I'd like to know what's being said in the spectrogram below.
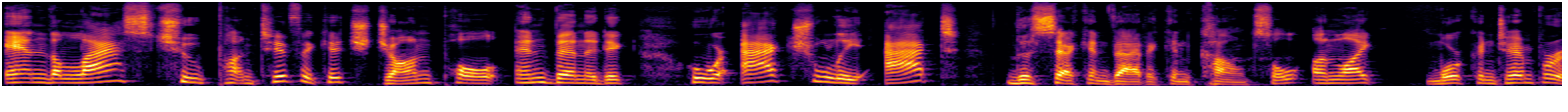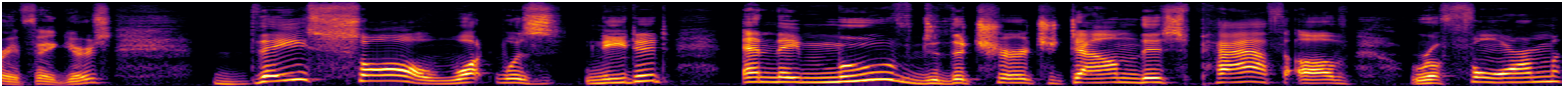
and the last two pontificates, John Paul and Benedict, who were actually at the Second Vatican Council, unlike more contemporary figures, they saw what was needed and they moved the church down this path of reform,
